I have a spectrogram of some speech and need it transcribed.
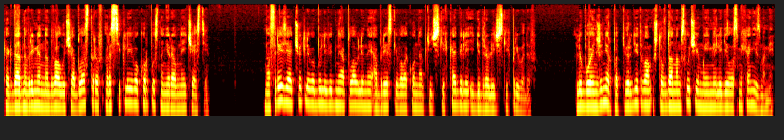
когда одновременно два луча бластеров рассекли его корпус на неравные части – на срезе отчетливо были видны оплавленные обрезки волоконно-оптических кабелей и гидравлических приводов. Любой инженер подтвердит вам, что в данном случае мы имели дело с механизмами,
